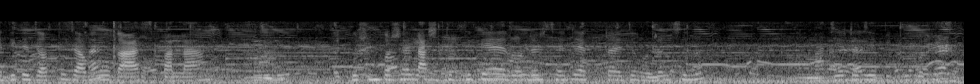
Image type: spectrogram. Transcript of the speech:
এদিকে যত যাব, গাছপালা ওই কুসুম কসাই লাস্টের দিকে রোডের সাইডে একটা যে হোটেল ছিল। মাঝিয়াটা যে বিক্রি করতেছিল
